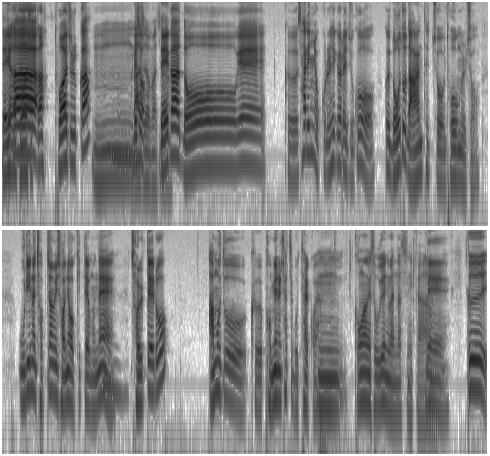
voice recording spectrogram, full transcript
내가, 내가, 도와줄까? 도와줄까? 음. 그래서 맞아, 맞아. 내가 너의 그 살인 욕구를 해결해주고 그 너도 나한테 좀 도움을 줘. 우리는 접점이 전혀 없기 때문에 음. 절대로 아무도 그 범인을 찾지 못할 거야. 음, 공항에서 우연히 만났으니까. 네. 그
